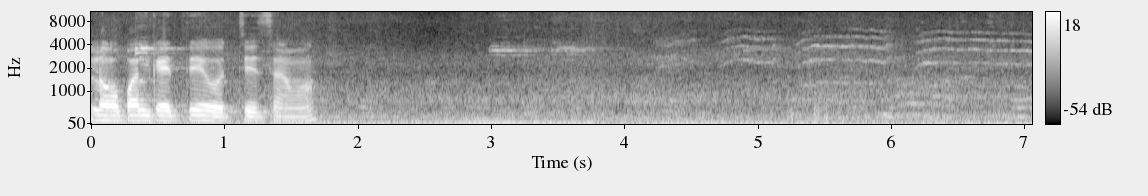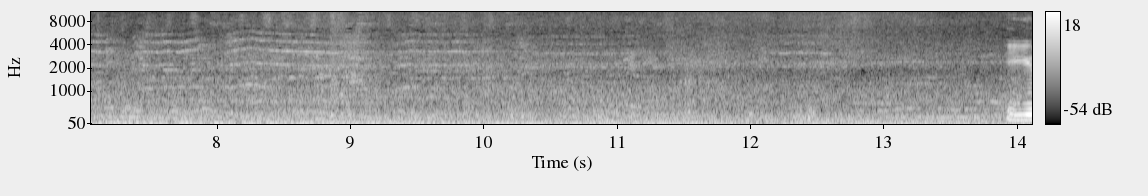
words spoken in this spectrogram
లోపలికైతే వచ్చేసాము. ఈ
